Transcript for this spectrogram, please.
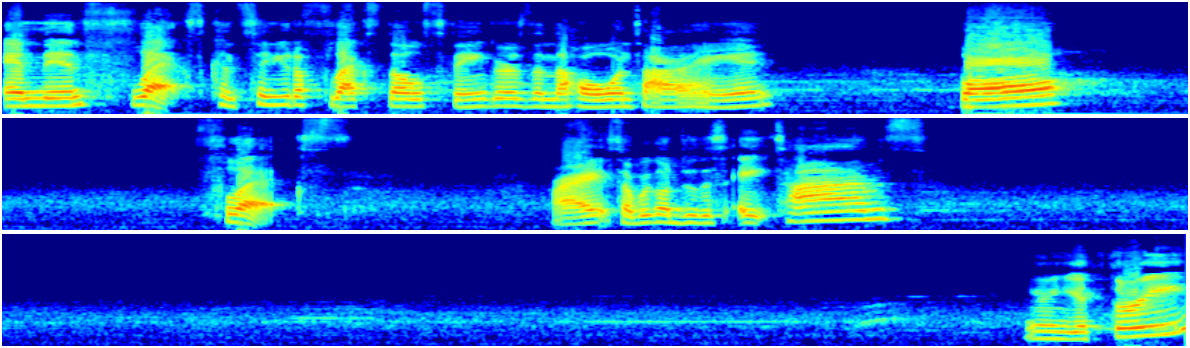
and then flex. Continue to flex those fingers and the whole entire hand. Ball, flex. Right? So we're going to do this eight times. You're in your three,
